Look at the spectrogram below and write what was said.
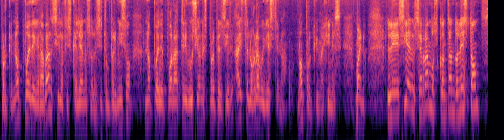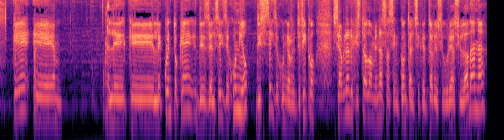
porque no puede grabar si la fiscalía no solicita un permiso, no puede por atribuciones propias decir, ah, este lo grabo y este no, ¿no? Porque imagínese. Bueno, le cerramos contándole esto, que... Eh, le, que le cuento que desde el 6 de junio, 16 de junio rectifico, se habrían registrado amenazas en contra del secretario de Seguridad Ciudadana,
